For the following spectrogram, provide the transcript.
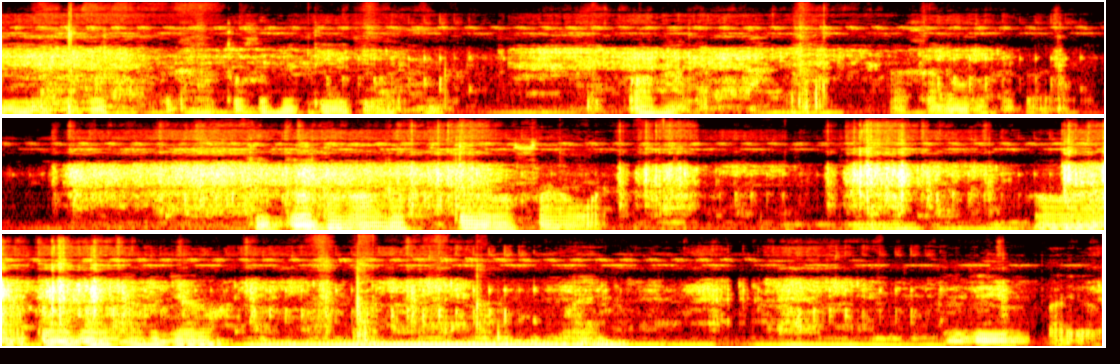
ที่เป็นของตัวสปิตี้ที่ตอนนั้นราคาโลกไปก่อนถึงก็ต้องเอาแรปเตอร์มาเฝ้าอะเพราะว่าตัวมันลายมันเยอะไม่ลืมไปอะ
